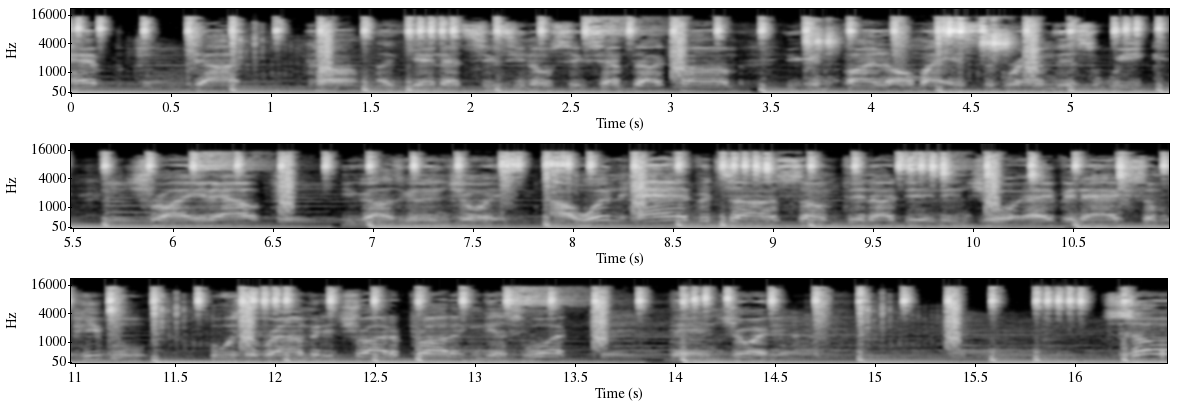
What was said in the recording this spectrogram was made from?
hemp.com. Again, that's 1606hemp.com. You can find it on my Instagram this week. Try it out. You guys are to enjoy it. I wouldn't advertise something I didn't enjoy. I even asked some people who was around me to try the product, and guess what? They enjoyed it. So,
